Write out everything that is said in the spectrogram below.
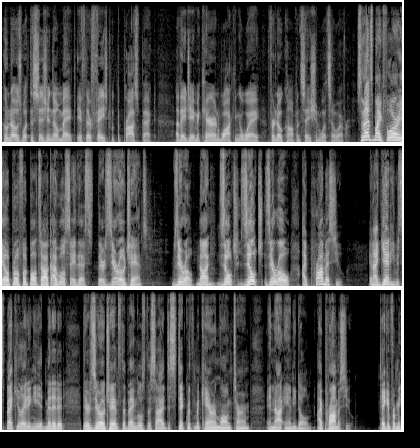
Who knows what decision they'll make if they're faced with the prospect of A.J. McCarron walking away for no compensation whatsoever. So that's Mike Florio, Pro Football Talk. I will say this there's zero chance. Zero. None. Zilch. Zilch. Zero. I promise you. And I get he was speculating, he admitted it. There's zero chance the Bengals decide to stick with McCarron long term and not Andy Dalton. I promise you. Take it from me.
